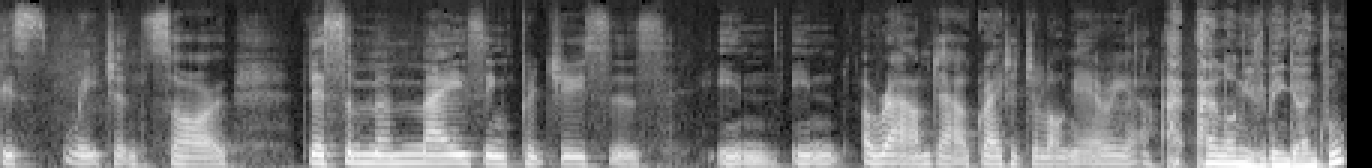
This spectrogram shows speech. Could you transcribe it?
this region. So there's some amazing producers in in around our Greater Geelong area. How long have you been going for?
